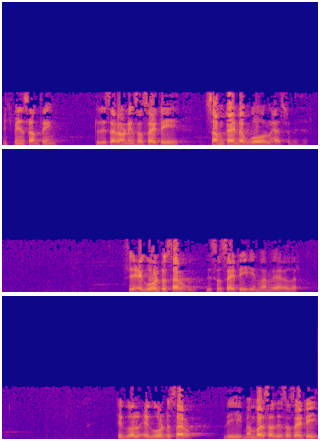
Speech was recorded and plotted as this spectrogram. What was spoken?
Which means something to the surrounding society, some kind of goal has to be there. See, a goal to serve the society in one way or other. A goal, a goal to serve the members of the society,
